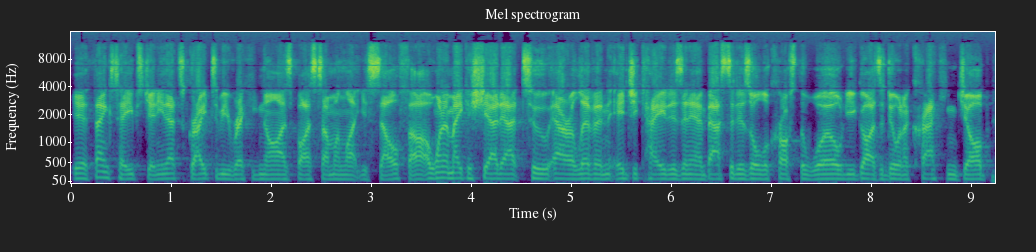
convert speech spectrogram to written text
Yeah, thanks heaps, Jenny. That's great to be recognised by someone like yourself. Uh, I want to make a shout out to our 11 educators and ambassadors all across the world. You guys are doing a cracking job.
